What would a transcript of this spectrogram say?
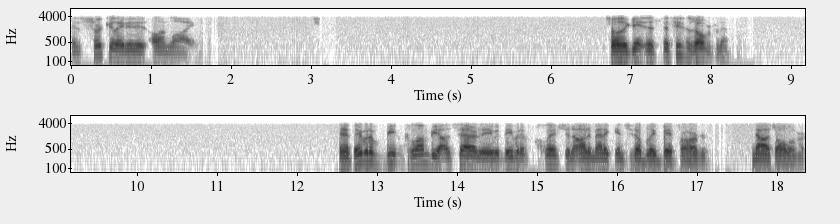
and circulated it online. So the game, the, the season's over for them. And if they would have beaten Columbia on Saturday, they would, have clinched an automatic NCAA bid for Harvard. Now it's all over.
